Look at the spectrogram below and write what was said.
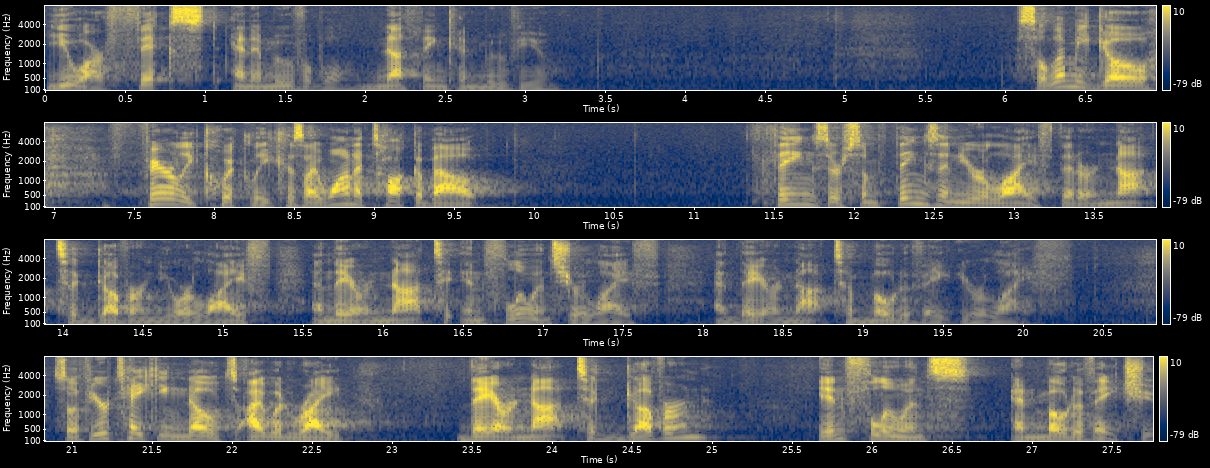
you are fixed and immovable. Nothing can move you. So let me go fairly quickly because I want to talk about things, there's some things in your life that are not to govern your life, and they are not to influence your life, and they are not to motivate your life. So if you're taking notes, I would write, they are not to govern, influence, and motivate you.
